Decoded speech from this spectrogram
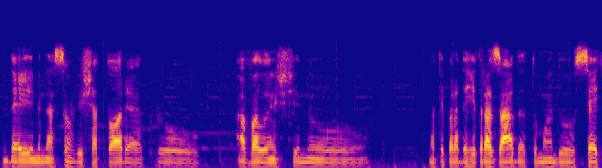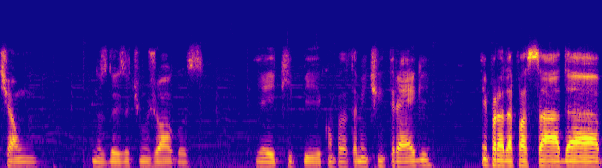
da eliminação vexatória pro Avalanche no, na temporada retrasada, tomando 7 a 1 nos dois últimos jogos e a equipe completamente entregue. Temporada passada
